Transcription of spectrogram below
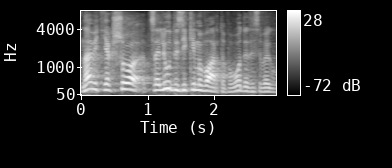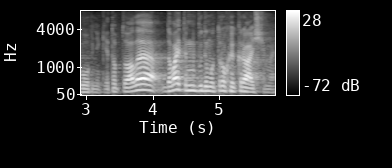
Навіть якщо це люди, з якими варто поводити себе як гопніки. Тобто, але давайте ми будемо трохи кращими.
